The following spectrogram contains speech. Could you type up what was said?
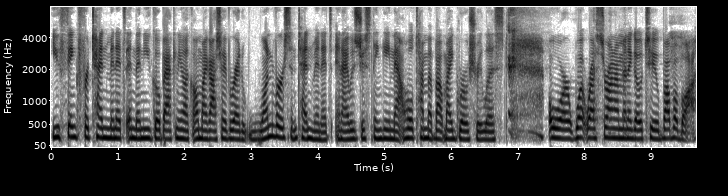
you think for 10 minutes, and then you go back and you're like, oh my gosh, I've read one verse in 10 minutes, and I was just thinking that whole time about my grocery list or what restaurant I'm going to go to, blah, blah, blah.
